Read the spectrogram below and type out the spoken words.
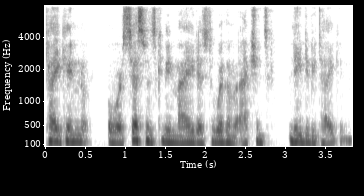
taken or assessments can be made as to whether actions need to be taken.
